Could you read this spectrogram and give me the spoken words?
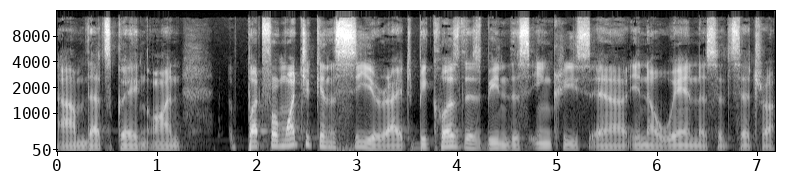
um, that's going on but from what you can see, right, because there's been this increase uh, in awareness, etc.,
